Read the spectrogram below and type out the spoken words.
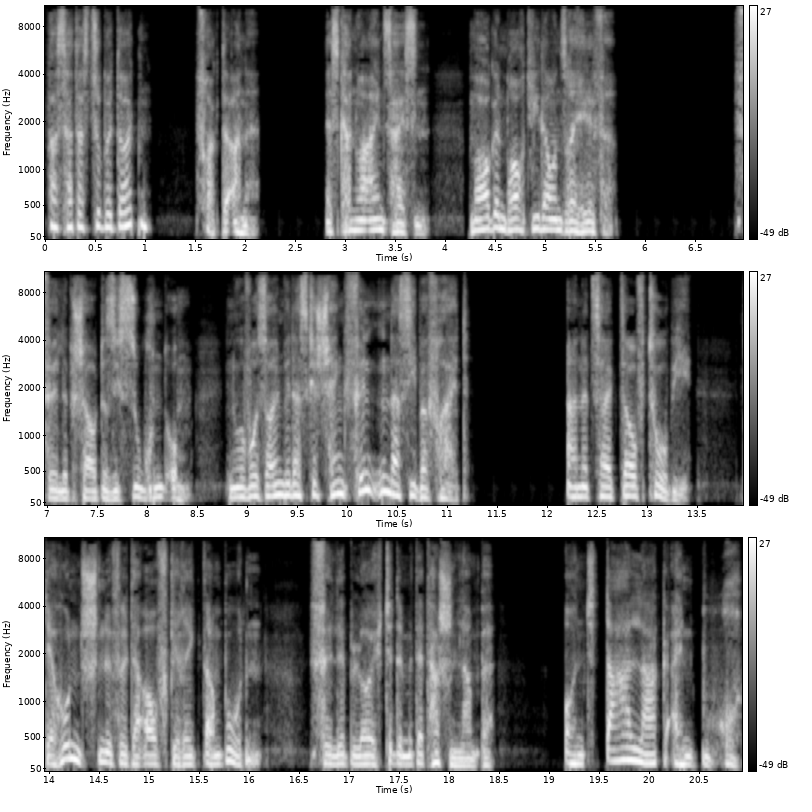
Was hat das zu bedeuten? fragte Anne. Es kann nur eins heißen. Morgen braucht wieder unsere Hilfe. Philipp schaute sich suchend um. Nur wo sollen wir das Geschenk finden, das sie befreit? Anne zeigte auf Tobi. Der Hund schnüffelte aufgeregt am Boden. Philipp leuchtete mit der Taschenlampe. Und da lag ein Buch.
